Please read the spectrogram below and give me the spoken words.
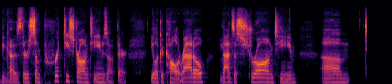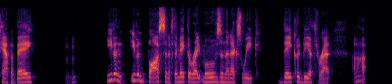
because there's some pretty strong teams out there. You look at Colorado, that's a strong team. Um, Tampa Bay, Mhm. even even Boston, if they make the right moves in the next week, they could be a threat. Uh,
